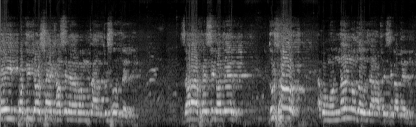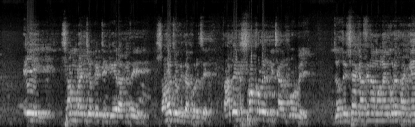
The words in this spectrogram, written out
এই পতিত শেখ হাসিনা এবং তার দূষরদের যারা ফেসিবাদের দূষর এবং অন্যান্য দল যারা ফেসিবাদের এই সাম্রাজ্যকে টিকিয়ে রাখতে সহযোগিতা করেছে, তাদের সকলের বিচার করবে। যদি শেখ হাসিনা মনে করে থাকে,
